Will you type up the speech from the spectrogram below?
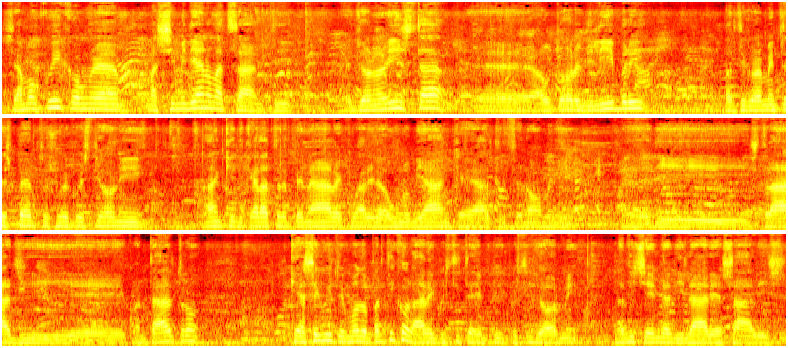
Siamo qui con eh, Massimiliano Mazzanti, giornalista, eh, autore di libri, particolarmente esperto sulle questioni anche di carattere penale, quali la Uno Bianca e altri fenomeni eh, di stragi e quant'altro, che ha seguito in modo particolare in questi tempi, in questi giorni, la vicenda di Ilaria Salis.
